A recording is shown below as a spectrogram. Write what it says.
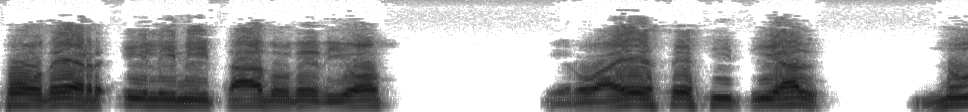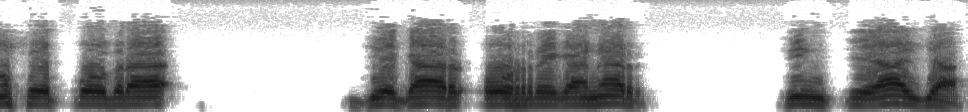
poder ilimitado de Dios, pero a ese sitial no se podrá llegar o reganar sin que haya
